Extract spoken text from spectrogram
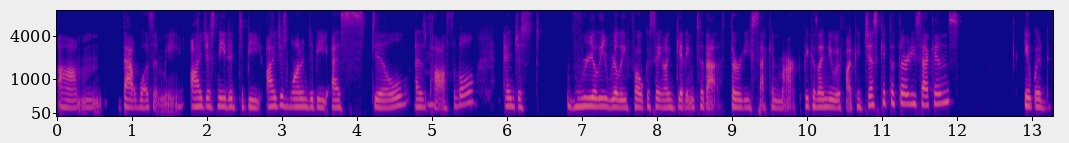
um that wasn't me i just needed to be i just wanted to be as still as mm-hmm. possible and just really really focusing on getting to that 30 second mark because i knew if i could just get to 30 seconds it would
